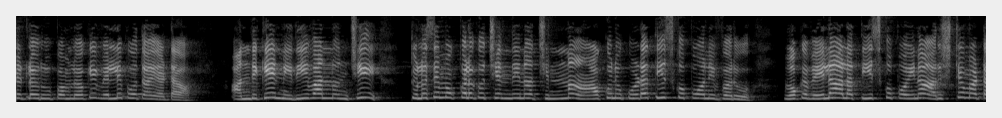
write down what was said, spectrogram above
చెట్ల రూపంలోకి వెళ్ళిపోతాయట. అందుకే నిధివన్ నుంచి తులసి మొక్కలకు చెందిన చిన్న ఆకును కూడా తీసుకుపోనివ్వరు. ఒకవేళ అలా తీసుకుపోయినా అరిష్టమట.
